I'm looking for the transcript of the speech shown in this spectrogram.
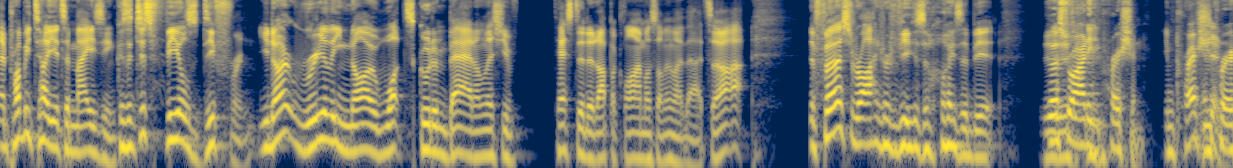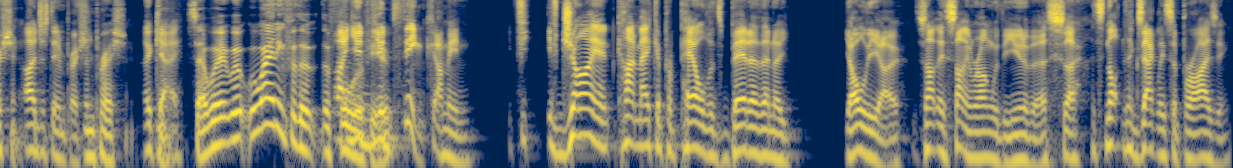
they'd probably tell you it's amazing because it just feels different. You don't really know what's good and bad unless you've tested it up a climb or something like that. So uh, the first ride review is always a bit first ride impression. Impression. Impression. Oh, just an impression. Impression. Okay. Yeah. So we're, we're, waiting for the, the full Like you'd, review. you'd think, I mean, if, if Giant can't make a propel that's better than a Yoeleo, it's not, there's something wrong with the universe. So it's not exactly surprising.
